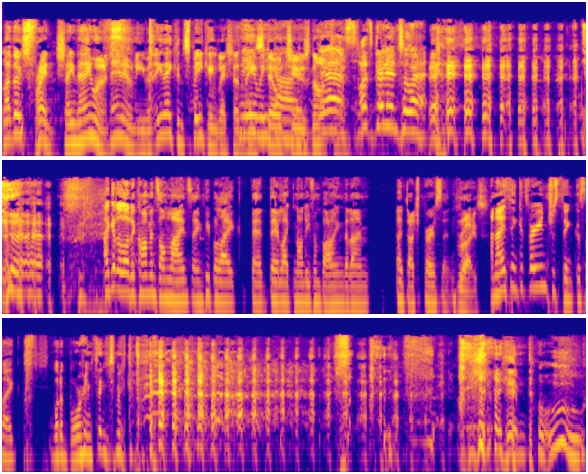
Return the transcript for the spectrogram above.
Like those French, they they won't. They don't even. They can speak English and Here they still go. choose not yes, to. Yes, let's get into it. I get a lot of comments online saying people like that they're like not even buying that I'm a Dutch person, Right. and I think it's very interesting because like, what a boring thing to make. Ooh,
